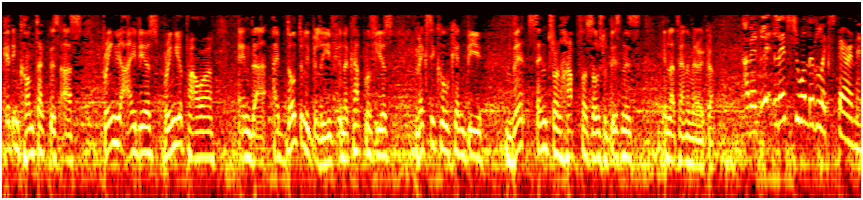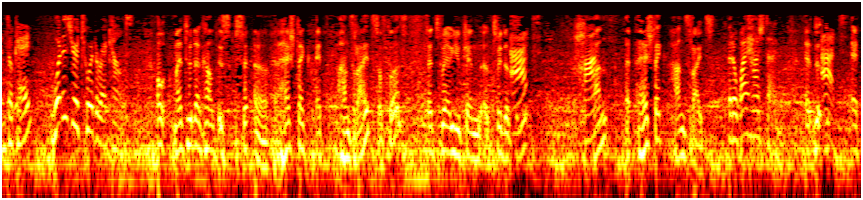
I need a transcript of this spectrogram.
get in contact with us. Bring your ideas, bring your power, and uh, I totally believe in a couple of years, Mexico can be the central hub for social business in Latin America. I mean, let, let's do a little experiment, okay? What is your Twitter account? Oh, my Twitter account is uh, hashtag at Hans Reitz, of course. That's where you can uh, Twitter At. Hans. Han, uh, hashtag Hans Reitz. Pero why hashtag? Uh, the- At. At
